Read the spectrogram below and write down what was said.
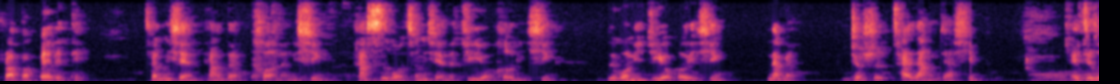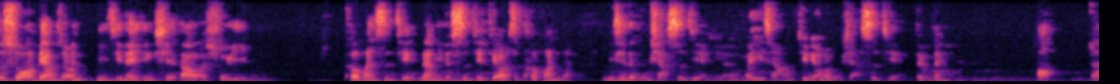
，probability 呈现他的可能性，他是否呈现的具有合理性？如果你具有合理性，那么就是才让人家信服。哦，也就是说，比方说你今天已经写到了属于。科幻世界，那你的世界就要是科幻的。你现在武侠世界，你非常金庸的武侠世界，对不对？哦，对。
